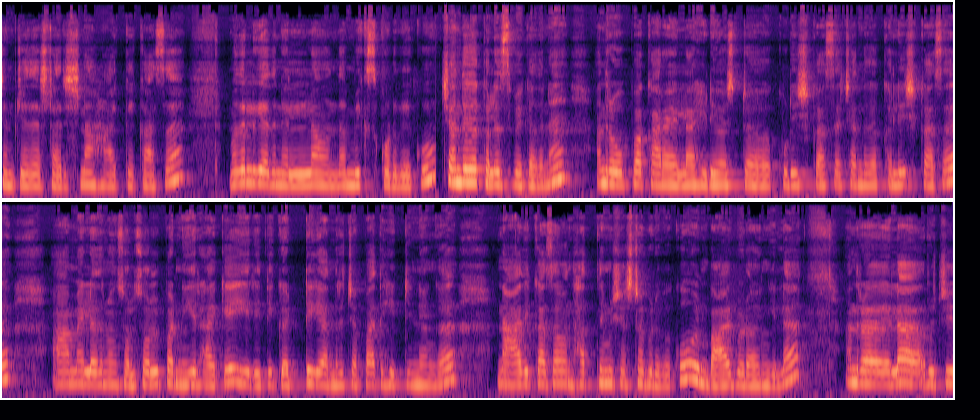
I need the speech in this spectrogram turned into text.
ಚಮಚದಷ್ಟು ಅರಿಶಿನ ಹಾಕಿ ಕಾಸ ಮೊದಲಿಗೆ ಅದನ್ನೆಲ್ಲ ಒಂದು ಮಿಕ್ಸ್ ಕೊಡಬೇಕು. ಚಂದಗೆ ಕಲಿಸ್ಬೇಕು ಅದನ್ನು. ಅಂದ್ರೆ ಉಪ್ಪು, ಖಾರ ಎಲ್ಲ ಹಿಡಿಯೋಷ್ಟು ಕುಡಿಸ್ ಕಾಸು, ಚಂದಗೆ ಕಲಿಸ್ ಕಾಸ. ಆಮೇಲೆ ಅದನ್ನೊಂದು ಸ್ವಲ್ಪ ಸ್ವಲ್ಪ ನೀರು ಹಾಕಿ ಈ ರೀತಿ ಗಟ್ಟಿಗೆ ಅಂದರೆ ಚಪಾತಿ ಹಿಟ್ಟಿನಂಗೆ ನಾದಿ ಕಾಸ ಒಂದು ಹತ್ತು ನಿಮಿಷ ಅಷ್ಟೇ ಬಿಡಬೇಕು. ಇನ್ನು ಭಾಳ ಬಿಡೋಂಗಿಲ್ಲ. ಅಂದ್ರೆ ಎಲ್ಲ ರುಚಿ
